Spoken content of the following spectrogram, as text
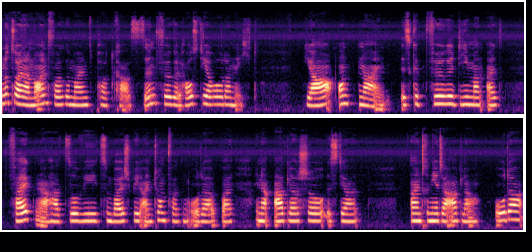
Hallo zu einer neuen Folge meines Podcasts. Sind Vögel Haustiere oder nicht? Ja und nein. Es gibt Vögel, die man als Falkner hat, so wie zum Beispiel ein Turmfalken oder bei einer Adlershow ist ja ein trainierter Adler. Oder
